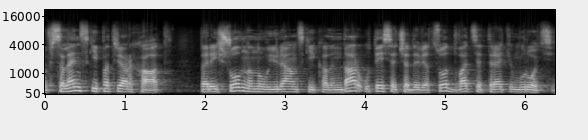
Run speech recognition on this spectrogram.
Вселенський патріархат перейшов на новоюліанський календар у 1923 році.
